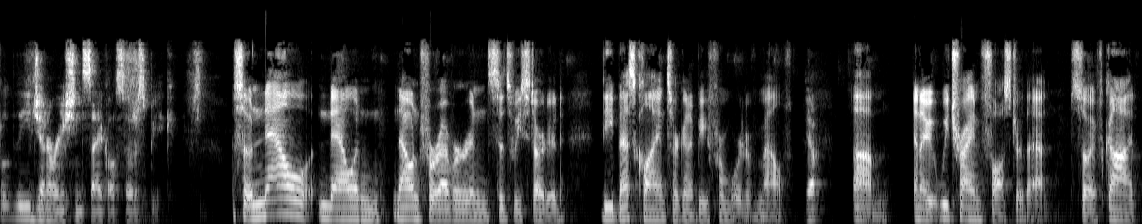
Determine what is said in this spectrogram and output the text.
lead generation cycle, so to speak. So now, now and now and forever, and since we started, the best clients are going to be from word of mouth. Yep. um, and I we try and foster that. So I've got,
